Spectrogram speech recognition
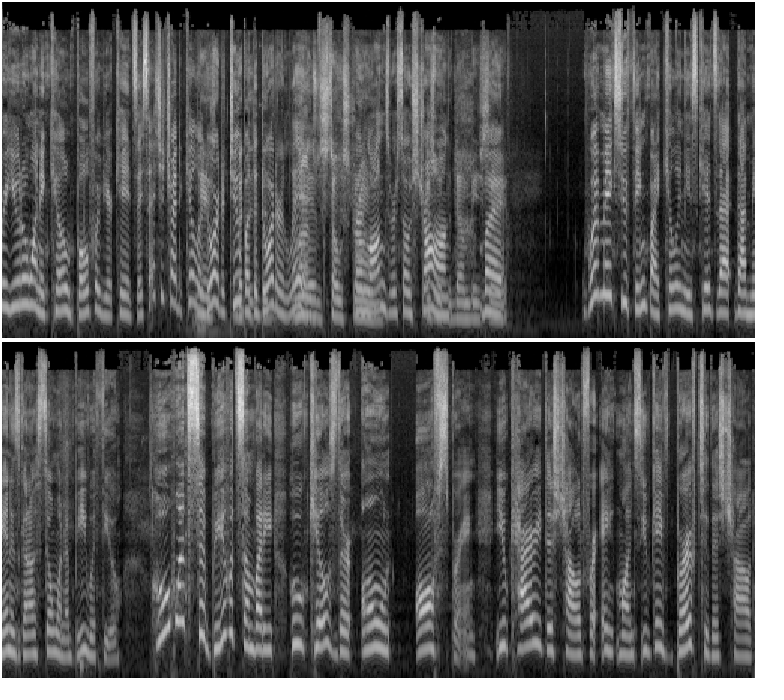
for you to want to kill both of your kids, they said she tried to kill her Yes, daughter too, but but, the- the, the daughter lungs lived. so Her lungs were so strong. what the dumb bitch but said. what makes you think by killing these kids that that man is gonna still want to be with you? Who wants to be with somebody who kills their own offspring? You carried this child for eight months. You gave birth to this child.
